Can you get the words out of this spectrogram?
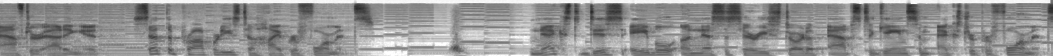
After adding it, set the properties to high performance. Next, disable unnecessary startup apps to gain some extra performance.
